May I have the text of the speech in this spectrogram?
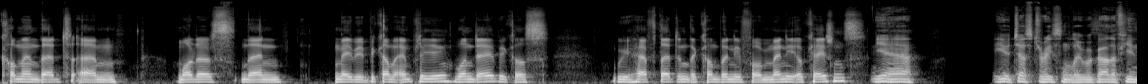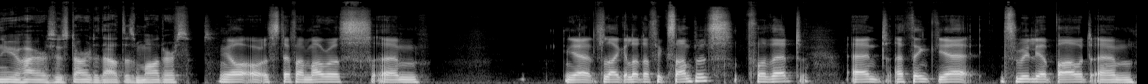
common that um, modders then maybe become employee one day because we have that in the company for many occasions. Yeah. You just recently we got a few new hires who started out as modders. Yeah, or Stefan Maurus. Um, yeah, it's like a lot of examples for that, and I think yeah, it's really about um,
